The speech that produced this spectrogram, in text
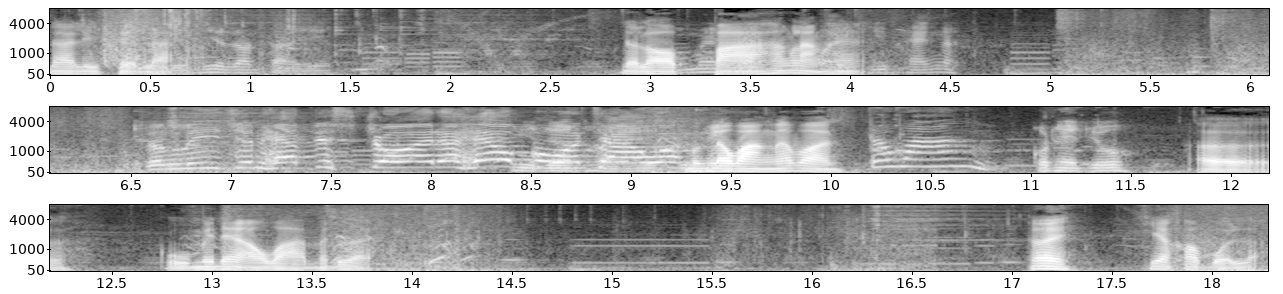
ได้รีเฟตแล้วเดี๋ยวที่ดอนตายเองเดี๋ยวรอปลาข้างหลังให้ที่แพงอะ The Legion have destroyed a Hellborn tower. มึงระวังนะบอล ระวัง กดเห็นอยู่เออ กูไม่ได้เอาหวานมาด้วย เฮ้ยเฮียเข้าบนแล้ว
